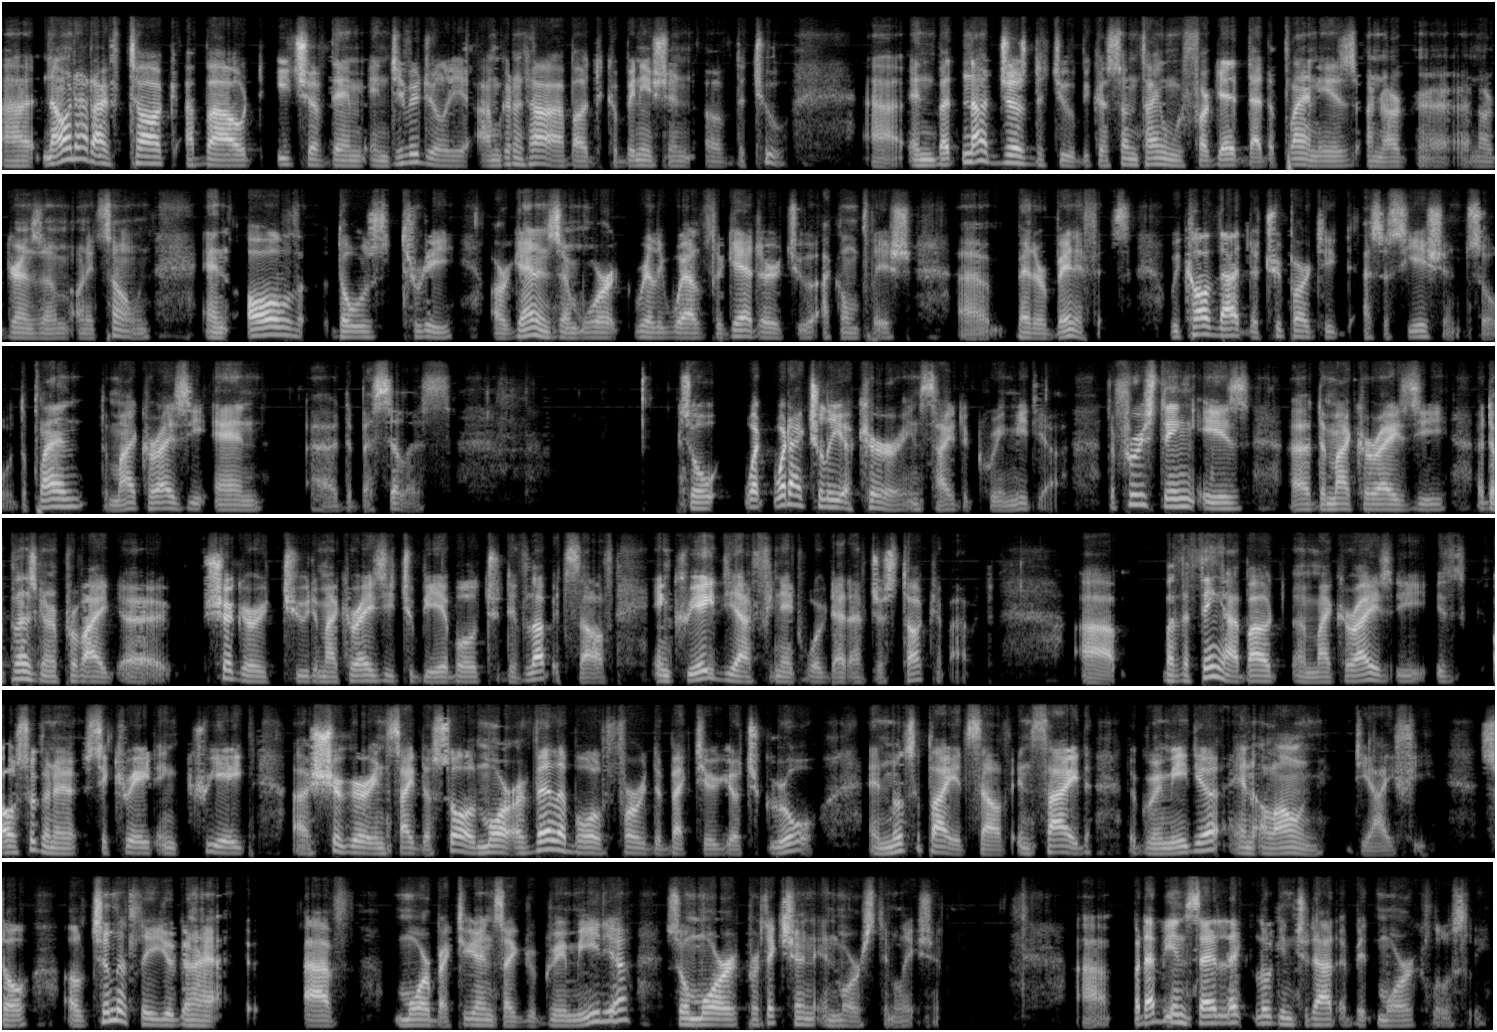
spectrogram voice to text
Uh, now that I've talked about each of them individually, I'm going to talk about the combination of the two. Uh, and but not just the two, because sometimes we forget that the plant is an, uh, an organism on its own, and all those three organisms work really well together to accomplish uh, better benefits. We call that the tripartite association. So the plant, the mycorrhizae, and uh, the bacillus. So what, what actually occur inside the green media? The first thing is uh, the mycorrhizae. Uh, the plant is going to provide uh, sugar to the mycorrhizae to be able to develop itself and create the affinate network that I've just talked about. Uh, but the thing about uh, mycorrhizae is also going to secrete and create uh, sugar inside the soil more available for the bacteria to grow and multiply itself inside the growing media and along the hyphae. So ultimately, you're going to have more bacteria inside your green media, so more protection and more stimulation. Uh, but that being said, let's look into that a bit more closely.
